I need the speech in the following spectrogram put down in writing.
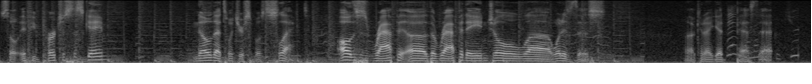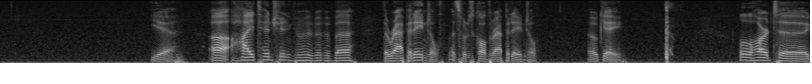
So if you purchase this game, know that's what you're supposed to select. Oh, this is Rapid, uh, the Rapid Angel, uh, what is this? Uh, can I get past that? Yeah. Uh, high tension, the Rapid Angel. That's what it's called, the Rapid Angel. Okay. A little hard to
